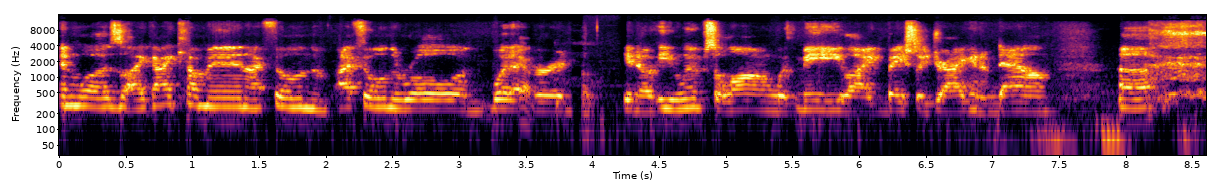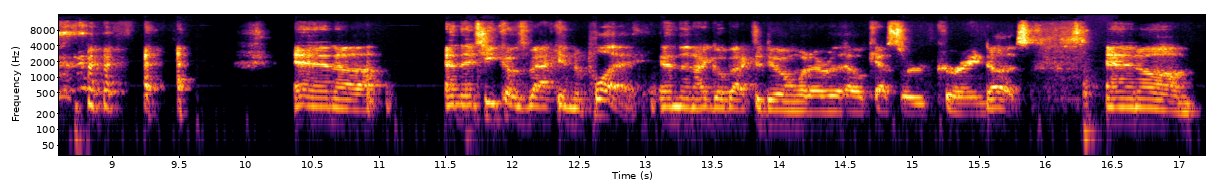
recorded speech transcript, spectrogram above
and was like, I come in, I fill in the, I fill in the role and whatever, and you know, he limps along with me, like basically dragging him down, uh, and uh, and then she comes back into play, and then I go back to doing whatever the hell Kessler Karain does, and um,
